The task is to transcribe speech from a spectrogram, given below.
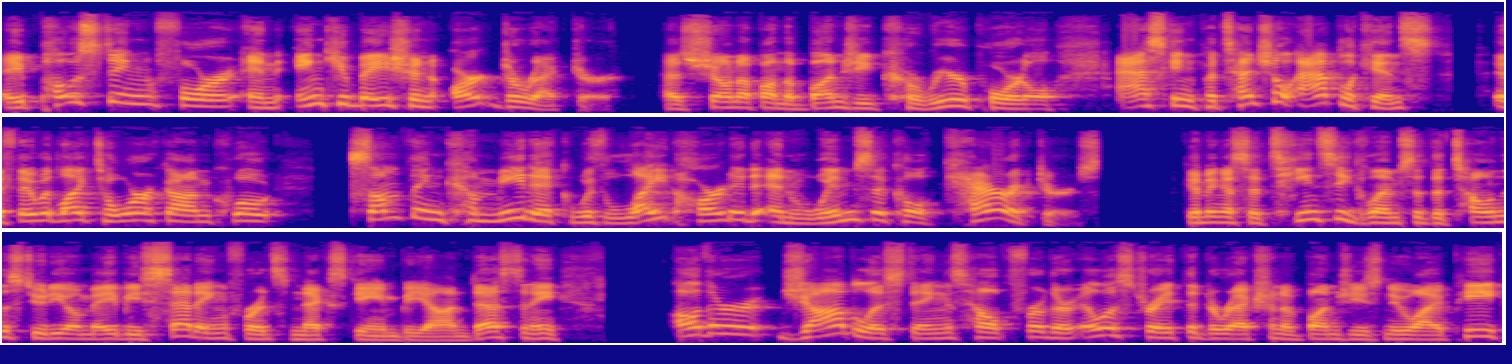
A posting for an incubation art director has shown up on the Bungie career portal asking potential applicants if they would like to work on, quote, something comedic with lighthearted and whimsical characters, giving us a teensy glimpse of the tone the studio may be setting for its next game beyond Destiny. Other job listings help further illustrate the direction of Bungie's new IP.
